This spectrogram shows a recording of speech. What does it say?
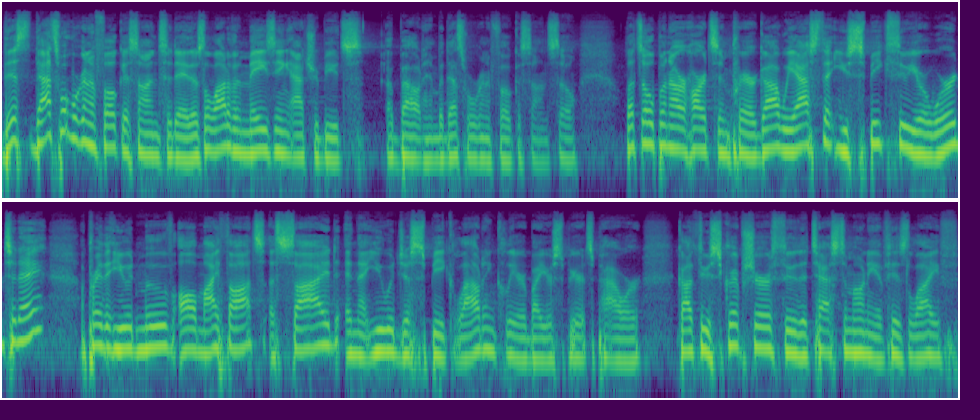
This, that's what we're going to focus on today. There's a lot of amazing attributes about him, but that's what we're going to focus on. So let's open our hearts in prayer. God, we ask that you speak through your word today. I pray that you would move all my thoughts aside and that you would just speak loud and clear by your Spirit's power. God, through scripture, through the testimony of his life,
